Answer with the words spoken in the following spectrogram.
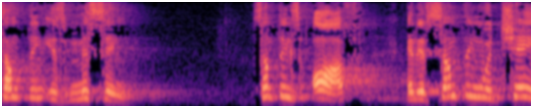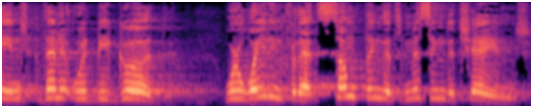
something is missing, something's off, and if something would change, then it would be good. We're waiting for that something that's missing to change.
